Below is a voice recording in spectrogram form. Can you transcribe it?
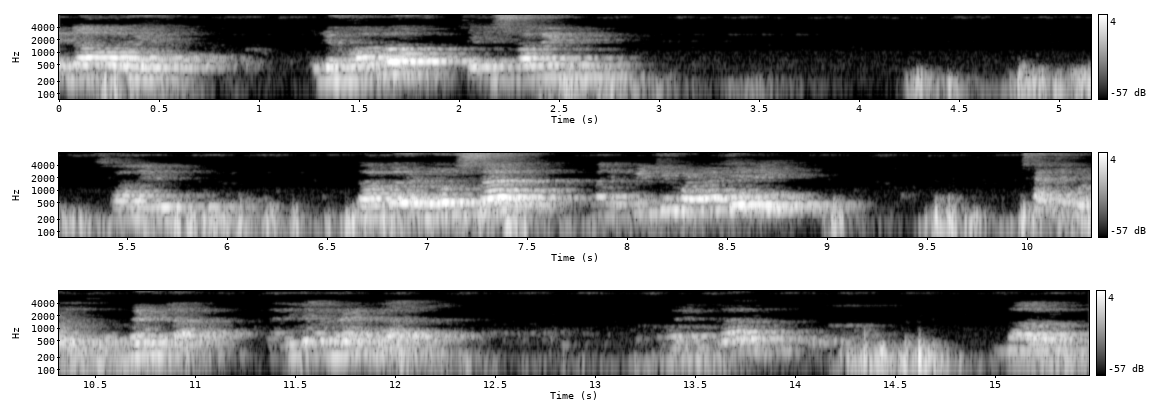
এটা হয়ে এটা hollow এটা solid. Solid. তারপরে dorsal মানে পিঠি পড়ে আছে छठी बोलो वेंट्रल तो निकल ventral ventral nerve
